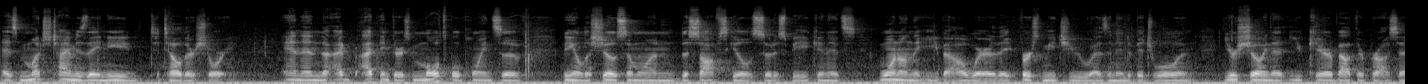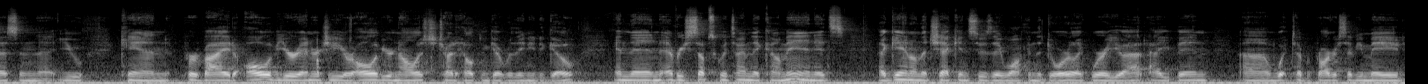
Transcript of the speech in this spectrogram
as much time as they need to tell their story. And then the, I, I think there's multiple points of being able to show someone the soft skills so to speak and it's one on the eval where they first meet you as an individual and you're showing that you care about their process and that you can provide all of your energy or all of your knowledge to try to help them get where they need to go. And then every subsequent time they come in it's again on the check-in as soon as they walk in the door like where are you at? How you been? Uh, what type of progress have you made?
